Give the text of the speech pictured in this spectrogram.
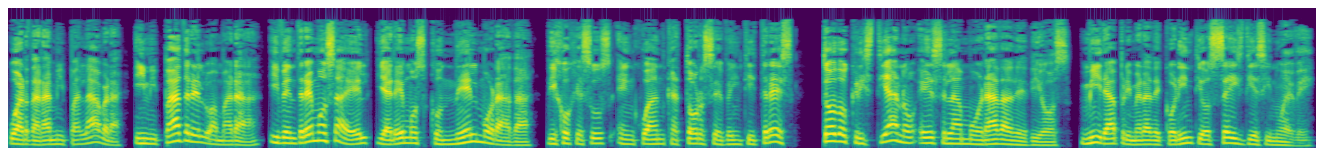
guardará mi palabra, y mi Padre lo amará, y vendremos a él y haremos con él morada, dijo Jesús en Juan 14, 23. Todo cristiano es la morada de Dios. Mira 1 Corintios 6, 19.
